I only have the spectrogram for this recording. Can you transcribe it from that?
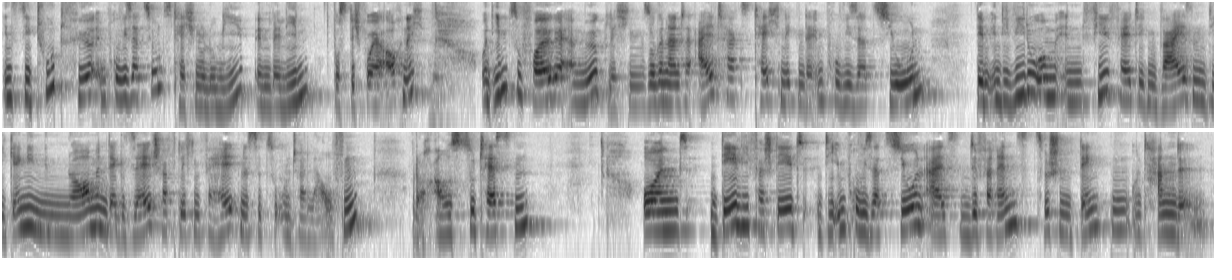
Institut für Improvisationstechnologie in Berlin, wusste ich vorher auch nicht. Und ihm zufolge ermöglichen sogenannte Alltagstechniken der Improvisation dem Individuum in vielfältigen Weisen die gängigen Normen der gesellschaftlichen Verhältnisse zu unterlaufen oder auch auszutesten. Und Deli versteht die Improvisation als Differenz zwischen Denken und Handeln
